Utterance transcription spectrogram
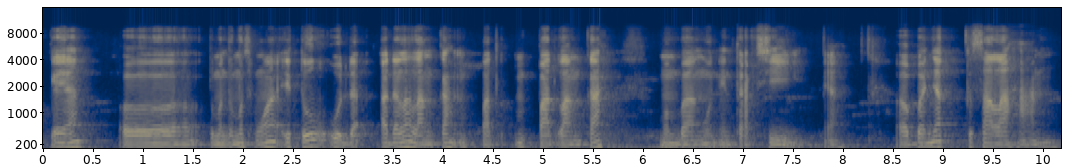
Oke ya, eh, teman-teman semua itu udah adalah langkah empat empat langkah membangun interaksi ya. Eh, banyak kesalahan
